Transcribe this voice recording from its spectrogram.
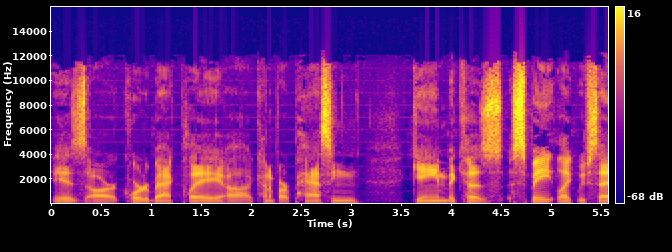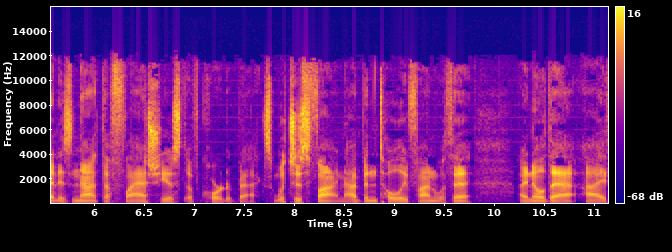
is our quarterback play, uh, kind of our passing game, because Speight, like we've said, is not the flashiest of quarterbacks, which is fine. I've been totally fine with it. I know that I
